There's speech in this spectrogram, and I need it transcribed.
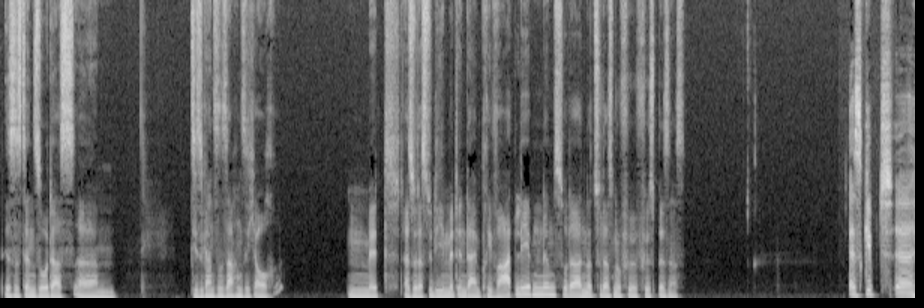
ist es denn so, dass ähm, diese ganzen Sachen sich auch mit, also dass du die mit in dein Privatleben nimmst oder nutzt du das nur für, fürs Business? Es gibt äh,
